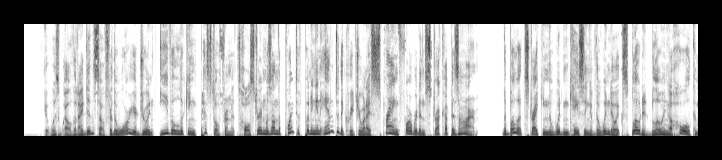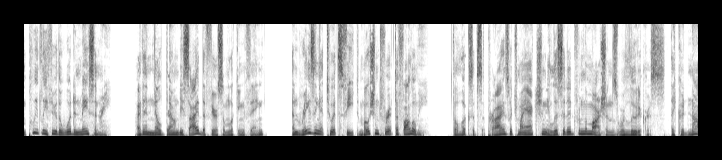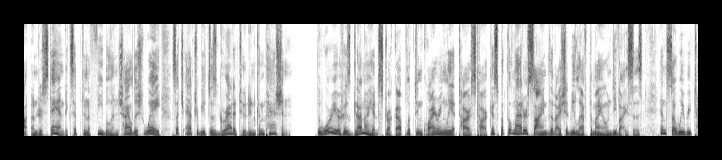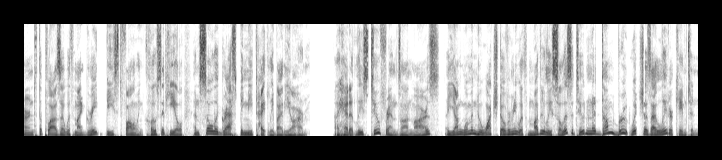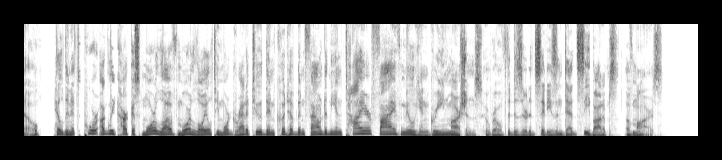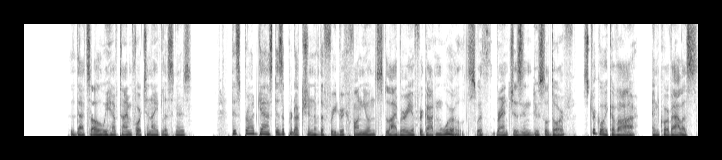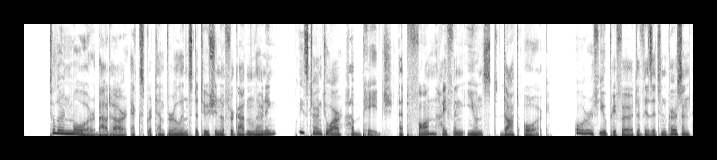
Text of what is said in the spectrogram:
It was well that I did so, for the warrior drew an evil-looking pistol from its holster and was on the point of putting an end to the creature when I sprang forward and struck up his arm. The bullet striking the wooden casing of the window exploded, blowing a hole completely through the wood and masonry. I then knelt down beside the fearsome looking thing, and raising it to its feet, motioned for it to follow me. The looks of surprise which my action elicited from the Martians were ludicrous. They could not understand, except in a feeble and childish way, such attributes as gratitude and compassion. The warrior whose gun I had struck up looked inquiringly at Tars Tarkas, but the latter signed that I should be left to my own devices, and so we returned to the plaza with my great beast following close at heel and Sola grasping me tightly by the arm. I had at least two friends on Mars, a young woman who watched over me with motherly solicitude and a dumb brute which, as I later came to know, held in its poor ugly carcass more love, more loyalty, more gratitude than could have been found in the entire five million green Martians who rove the deserted cities and dead sea bottoms of Mars. That's all we have time for tonight, listeners. This broadcast is a production of the Friedrich von Junzt Library of Forgotten Worlds, with branches in Dusseldorf, Strigoi and Corvallis. To learn more about our extratemporal institution of forgotten learning, please turn to our hub page at von-junzt.org. Or if you prefer to visit in person,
